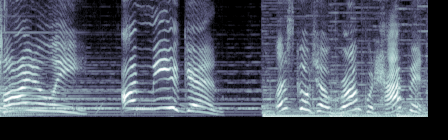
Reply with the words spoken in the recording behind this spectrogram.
Finally! I'm me again. Let's go tell Gronk what happened.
